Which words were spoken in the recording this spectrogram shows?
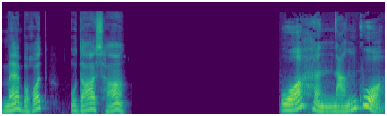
मैं बहुत उदास हाँ 我很难过。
